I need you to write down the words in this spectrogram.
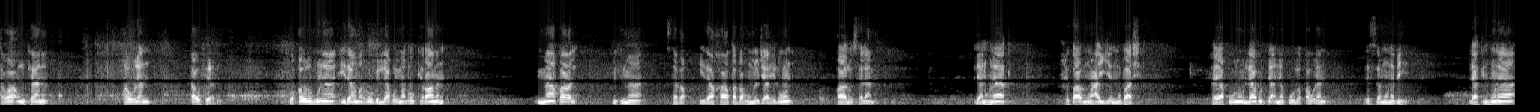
سواء كان قولا أو فعلا. وقوله هنا إذا مروا باللغو مروا كراما. ما قال مثل ما سبق إذا خاطبهم الجاهلون قالوا سلاما لأن هناك خطاب معين مباشر. فيقولون لا بد أن يقولوا قولا يسلمون به. لكن هنا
